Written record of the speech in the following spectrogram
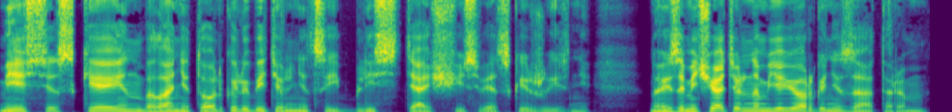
Миссис Кейн была не только любительницей блестящей светской жизни, но и замечательным ее организатором.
